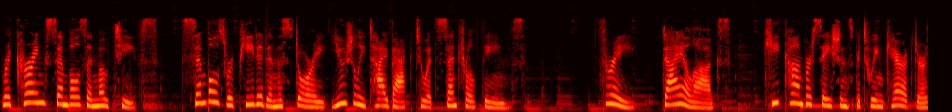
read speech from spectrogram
Recurring symbols and motifs. Symbols repeated in the story usually tie back to its central themes. 3. Dialogues. Key conversations between characters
